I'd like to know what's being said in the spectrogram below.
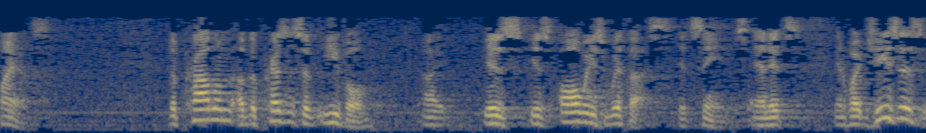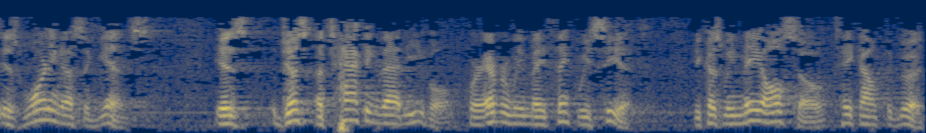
plants. the problem of the presence of evil uh, is, is always with us, it seems. And, it's, and what Jesus is warning us against is just attacking that evil wherever we may think we see it, because we may also take out the good.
